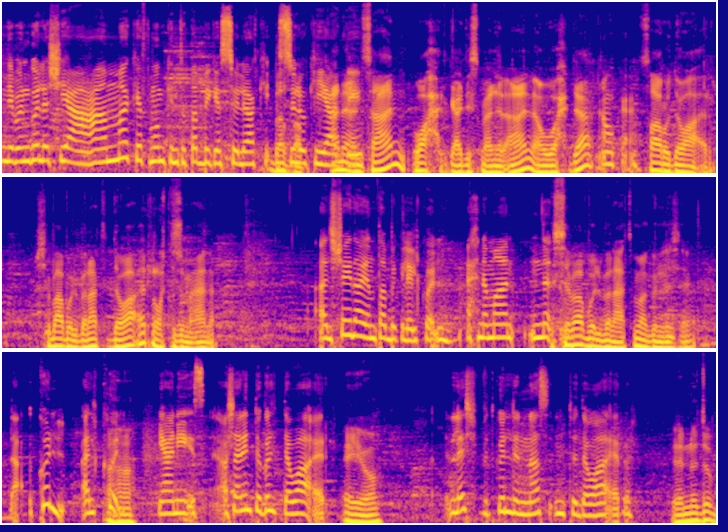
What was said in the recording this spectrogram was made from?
نبي نقول أشياء عامة كيف ممكن تطبق السلوك السلوكيات أنا دي؟ إنسان واحد قاعد يسمعني الآن أو واحدة أوكي. صاروا دوائر. الشباب والبنات الدوائر ركزوا معنا الشيء ده ينطبق للكل. إحنا ما ن... الشباب والبنات ما قلنا شيء. لا كل الكل. أها. يعني عشان أنت قلت دوائر. أيوه. ليش بتقول للناس أنتوا دوائر؟ لأنه دب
